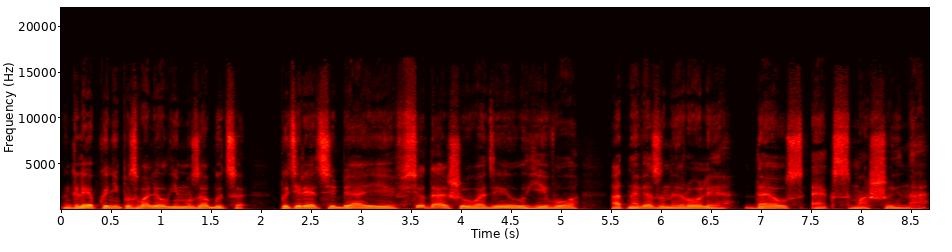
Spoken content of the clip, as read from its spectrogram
Глебка не позволял ему забыться, потерять себя и все дальше уводил его от навязанной роли «Deus Ex Machina»,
